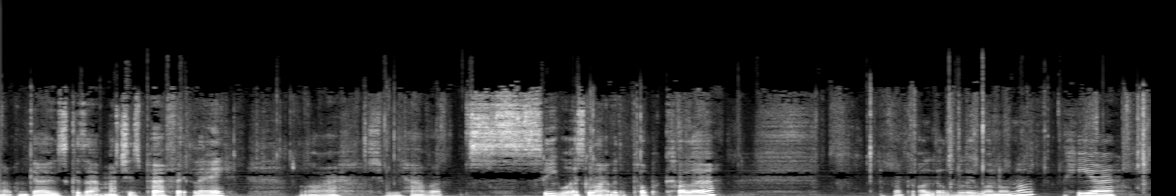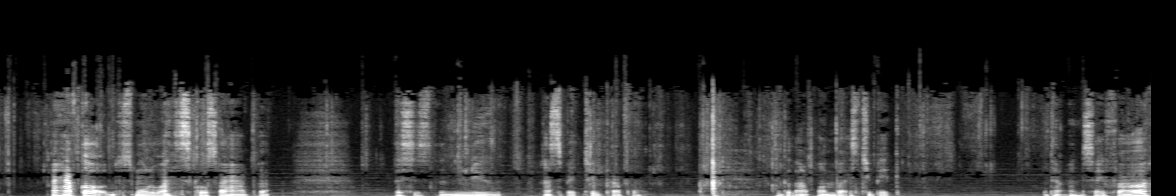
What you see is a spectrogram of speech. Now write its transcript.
That one goes because that matches perfectly. Or should we have a see what it's like with a pop of colour? If I got a little blue one or not here. I have got smaller ones, of course I have, but this is the new, that's a bit too purple. I've got that one, but it's too big. That one so far.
